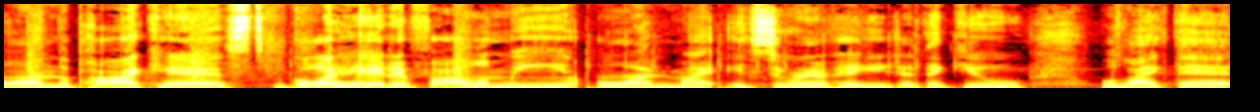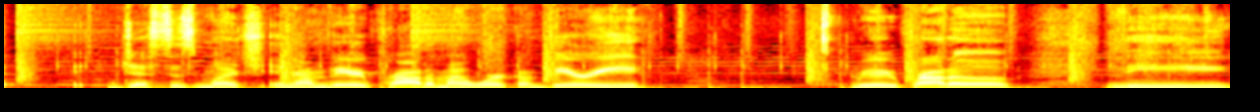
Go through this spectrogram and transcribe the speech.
on the podcast, go ahead and follow me on my Instagram page. I think you will like that just as much. And I'm very proud of my work. I'm very, very proud of the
